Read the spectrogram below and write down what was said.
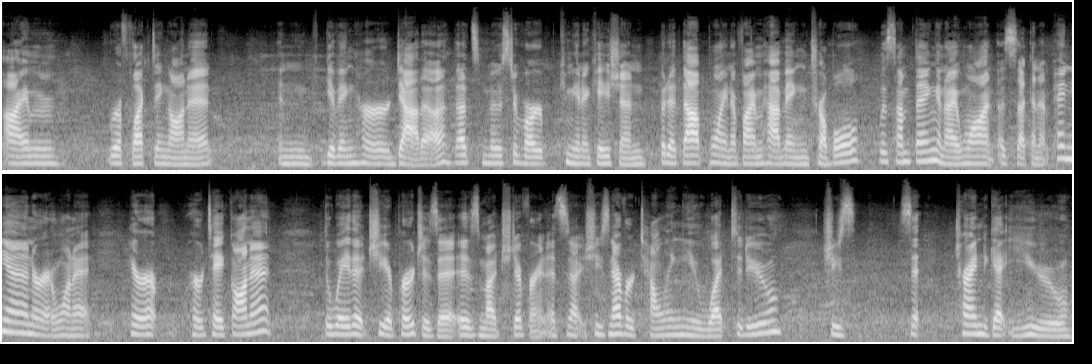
I'm reflecting on it and giving her data. That's most of our communication. But at that point, if I'm having trouble with something and I want a second opinion or I want to hear her take on it, the way that she approaches it is much different. It's not she's never telling you what to do. She's trying to get you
